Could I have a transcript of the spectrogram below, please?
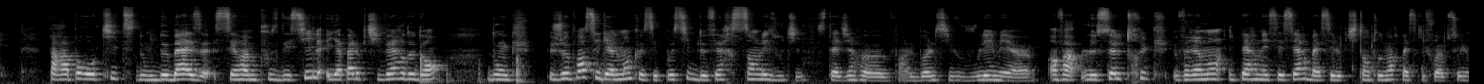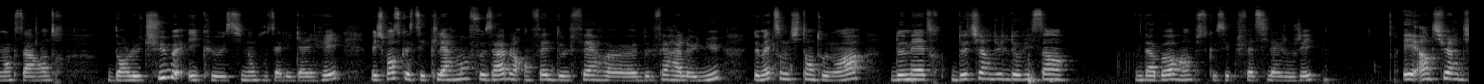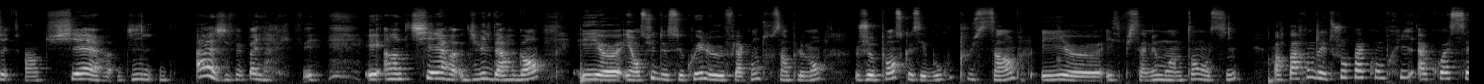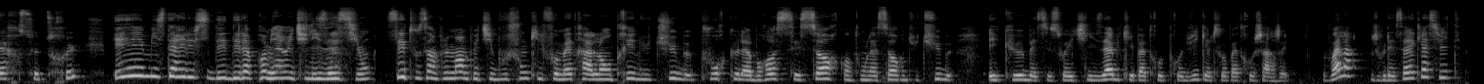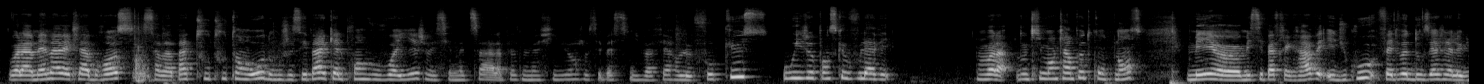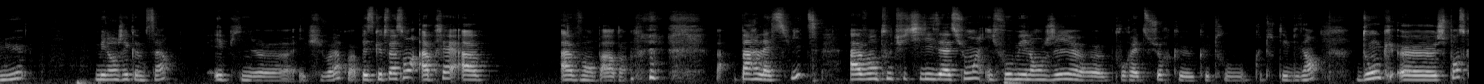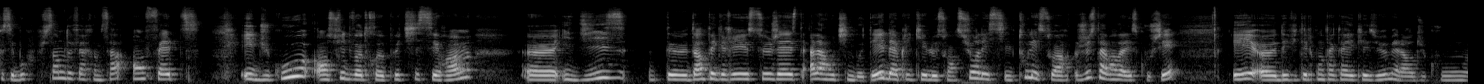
par rapport au kit donc de base sérum pousse des cils, il n'y a pas le petit verre dedans. Donc je pense également que c'est possible de faire sans les outils, c'est-à-dire, euh, enfin le bol si vous voulez, mais euh, enfin le seul truc vraiment hyper nécessaire, bah, c'est le petit entonnoir parce qu'il faut absolument que ça rentre dans le tube et que sinon vous allez galérer. Mais je pense que c'est clairement faisable en fait de le faire, euh, de le faire à l'œil nu, de mettre son petit entonnoir, de mettre deux tiers d'huile de ricin d'abord, hein, puisque c'est plus facile à jauger, et un tiers, un ah, je vais pas y arriver. Et un tiers d'huile d'argan euh, et, ensuite de secouer le flacon tout simplement. Je pense que c'est beaucoup plus simple et, euh, et puis ça met moins de temps aussi. Alors par contre j'ai toujours pas compris à quoi sert ce truc. Et mystère élucidé dès la première utilisation, c'est tout simplement un petit bouchon qu'il faut mettre à l'entrée du tube pour que la brosse s'essore quand on la sort du tube et que ben, ce soit utilisable, qu'il n'y ait pas trop de produit, qu'elle soit pas trop chargée. Voilà, je vous laisse avec la suite. Voilà, même avec la brosse, ça va pas tout tout en haut, donc je sais pas à quel point vous voyez. Je vais essayer de mettre ça à la place de ma figure. Je sais pas s'il va faire le focus. Oui, je pense que vous l'avez. Voilà, donc il manque un peu de contenance, mais, euh, mais c'est pas très grave. Et du coup, faites votre dosage à l'œil nu, mélangez comme ça, et puis, euh, voilà quoi. Parce que de toute façon, après, avant, pardon, par la suite, avant toute utilisation, il faut mélanger euh, pour être sûr que, tout, est bien. Donc je pense que c'est beaucoup plus simple de faire comme ça en fait. Et du coup, ensuite votre petit sérum, euh, ils disent d'intégrer ce geste à la routine beauté, d'appliquer le soin sur les cils tous les soirs juste avant d'aller se coucher et d'éviter le contact avec les yeux. Mais alors du coup,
